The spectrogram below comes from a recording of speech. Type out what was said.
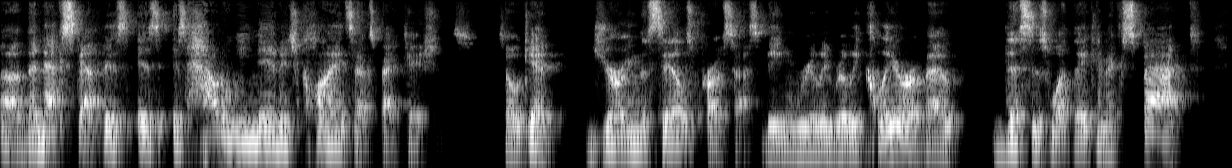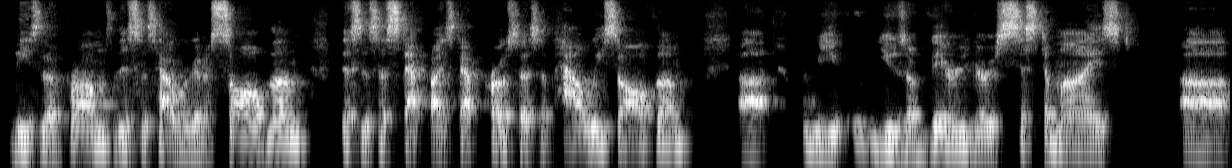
uh, the next step is is is how do we manage clients' expectations? So again, during the sales process, being really really clear about this is what they can expect. These are the problems. This is how we're going to solve them. This is a step by step process of how we solve them. Uh, we use a very very systemized uh,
